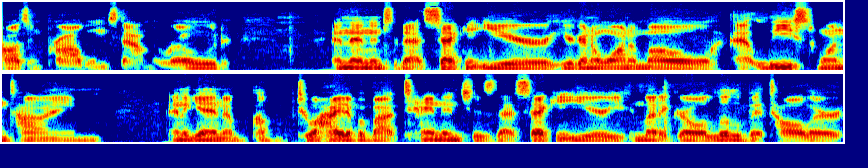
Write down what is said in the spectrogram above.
causing problems down the road. And then into that second year, you're going to want to mow at least one time and again up, to a height of about 10 inches that second year you can let it grow a little bit taller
